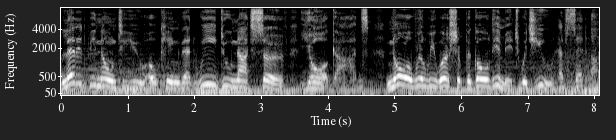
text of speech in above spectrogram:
let it be known to you, O king, that we do not serve your gods, nor will we worship the gold image which you have set up.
